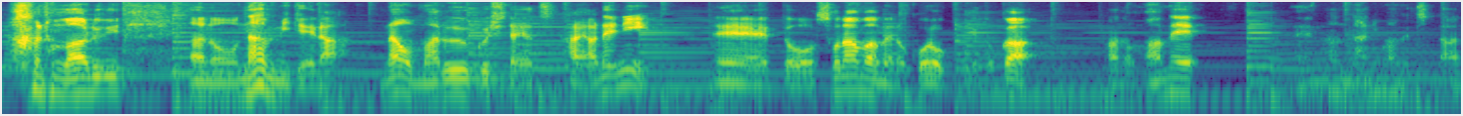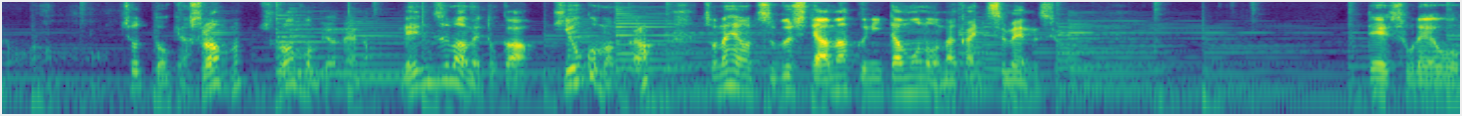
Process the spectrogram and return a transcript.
あの丸い、あの、ナンみたいな、ナを丸くしたやつ。はい。あれに、えっ、ー、と、そら豆のコロッケとか、あの、豆、え、な何豆ですかあの、ちょっと大きなそらん、そらん豆じゃないな。レンズ豆とか、ひよこ豆かな？その辺を潰して甘く煮たものを中に詰めるんですよ。で、それを、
